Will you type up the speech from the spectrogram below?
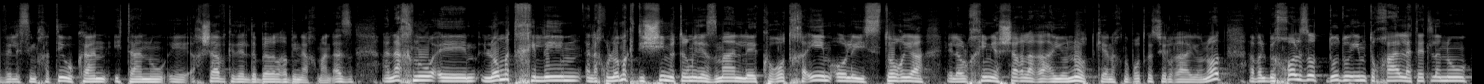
ולסיום. לשמחתי הוא כאן איתנו אה, עכשיו כדי לדבר על רבי נחמן. אז אנחנו אה, לא מתחילים, אנחנו לא מקדישים יותר מדי זמן לקורות חיים או להיסטוריה, אלא הולכים ישר לרעיונות, כי אנחנו פודקאסט של רעיונות, אבל בכל זאת, דודו, אם תוכל לתת לנו...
